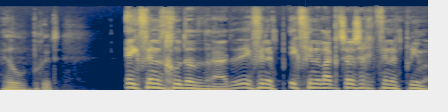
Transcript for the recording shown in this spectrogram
Heel bruut. Ik vind het goed dat het eruit is. Ik vind het, ik vind het, laat ik het zo zeggen, ik vind het prima.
